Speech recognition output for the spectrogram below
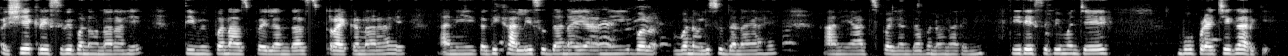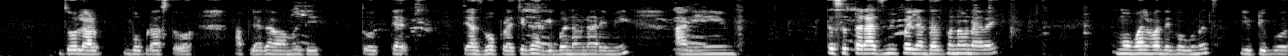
अशी एक रेसिपी बनवणार आहे. ती मी पण आज पहिल्यांदाच ट्राय करणार आहे. आणि कधी खाल्लीसुद्धा नाही आणि बन बनवलीसुद्धा नाही आहे. आणि आज पहिल्यांदा बनवणार आहे मी. ती रेसिपी म्हणजे भोपळ्याची गारगी. जो लाल भोपळा असतो आपल्या गावामध्ये तो त्या त्याच भोपळ्याची गारगी बनवणार आहे मी. आणि तसं तर आज मी पहिल्यांदाच बनवणार आहे. मोबाईलमध्ये बघूनच यूट्यूबवर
